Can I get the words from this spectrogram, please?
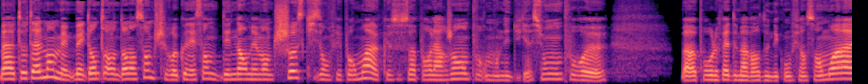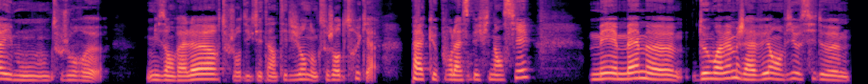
Bah totalement, mais, mais dans, dans l'ensemble, je suis reconnaissante d'énormément de choses qu'ils ont fait pour moi, que ce soit pour l'argent, pour mon éducation, pour euh, bah, pour le fait de m'avoir donné confiance en moi. Ils m'ont toujours euh, mise en valeur, toujours dit que j'étais intelligente, donc ce genre de truc, pas que pour l'aspect financier, mais même euh, de moi-même, j'avais envie aussi de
